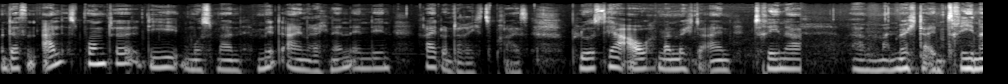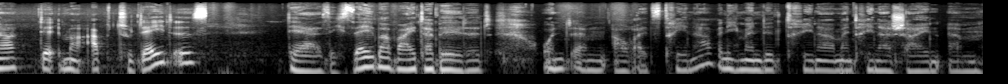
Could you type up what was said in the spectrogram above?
Und das sind alles Punkte, die muss man mit einrechnen in den Reitunterrichtspreis. Plus ja auch, man möchte einen Trainer, äh, man möchte einen Trainer, der immer up to date ist, der sich selber weiterbildet und ähm, auch als Trainer, wenn ich meinen Trainer, meinen Trainerschein ähm,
